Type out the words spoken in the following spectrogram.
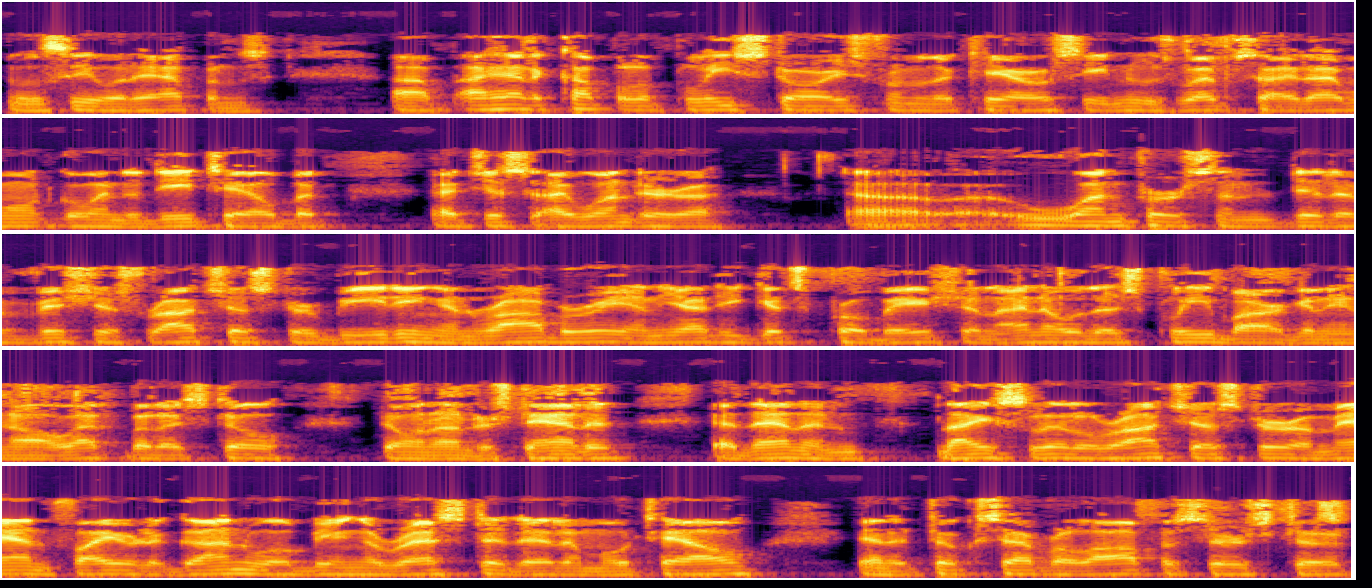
We'll see what happens. Uh, I had a couple of police stories from the KROC News website. I won't go into detail, but I just I wonder. one person did a vicious Rochester beating and robbery, and yet he gets probation. I know there's plea bargaining and all that, but I still don't understand it. And then in nice little Rochester, a man fired a gun while being arrested at a motel, and it took several officers to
